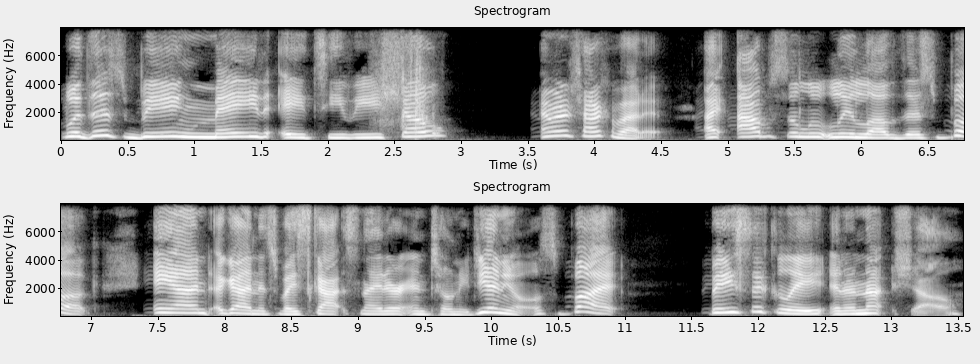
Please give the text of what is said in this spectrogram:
with this being made a TV show, I'm going to talk about it. I absolutely love this book. And again, it's by Scott Snyder and Tony Daniels. But basically, in a nutshell,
